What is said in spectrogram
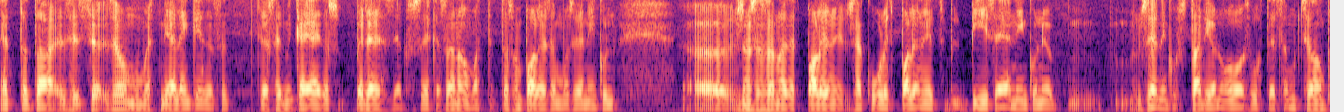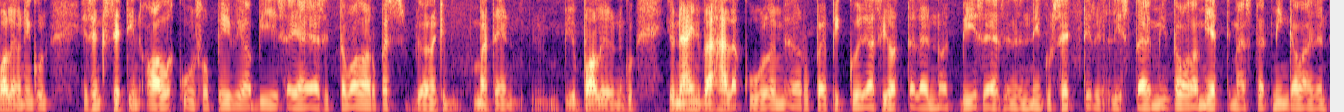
Et tota, siis se, se, on mun mielestä mielenkiintoista, ja se mikä jäi tuossa edellisessä jaksossa ehkä sanomatta, että tuossa on paljon semmoisia niin kuin, Öö, sä sanoit, että paljon, sä kuulit paljon niitä biisejä niin kuin, se, niin kuin stadion olosuhteissa, mutta siellä on paljon niin kuin, esimerkiksi setin alkuun sopivia biisejä ja sitten tavallaan rupesi, ainakin mä tein jo paljon, niin kuin, jo näin vähällä kuulemisella rupeaa pikkuhiljaa sijoittelemaan noita biisejä sinne niin kuin settilistaan ja mi, tavallaan miettimään sitä, että minkälainen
